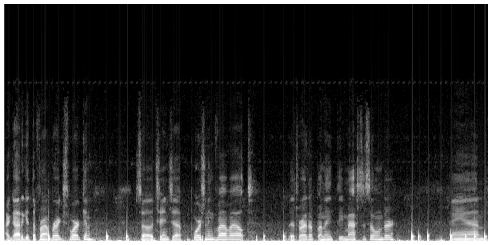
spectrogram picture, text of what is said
I got to get the front brakes working. So change that proportioning valve out. that's right up underneath the master cylinder. And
